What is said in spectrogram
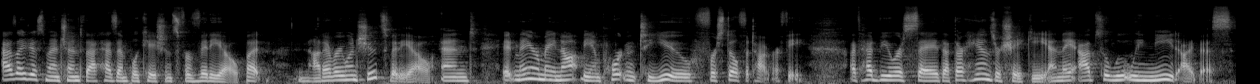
As I just mentioned, that has implications for video, but not everyone shoots video, and it may or may not be important to you for still photography. I've had viewers say that their hands are shaky and they absolutely need IBIS.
